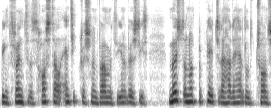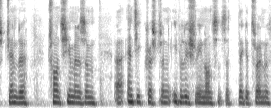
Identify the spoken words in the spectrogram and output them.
being thrown to this hostile anti Christian environment at universities. Most are not prepared to know how to handle transgender, transhumanism, uh, anti Christian, evolutionary nonsense that they get thrown with.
